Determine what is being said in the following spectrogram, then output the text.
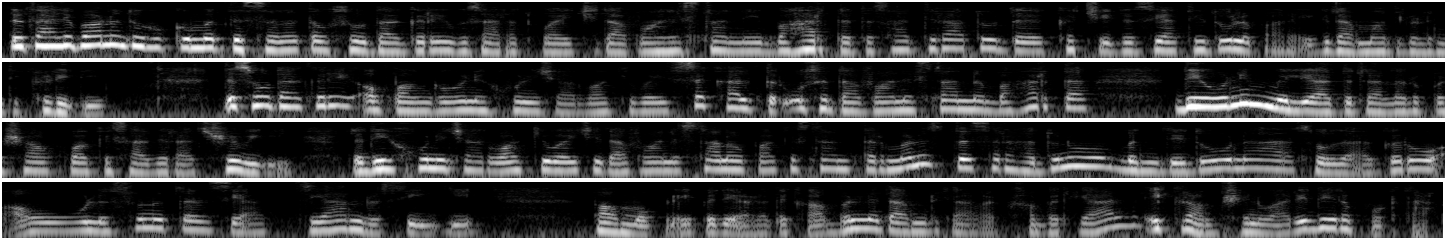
د طالبانو د حکومت د صنعت او سوداګرۍ وزارت وایي چې د افغانستان نه بهر ته د صادراتو د کچې د زیاتېدو لپاره اقدامات ګړندي کړي دي د سوداګرۍ او پانګونې خونې چارواکي وایي چې کال تر اوسه د افغانستان نه بهر ته د 1.5 میلیارډ ډالر په شاوخوا کې صادرات شوي دي د دې خونې چارواکي وایي چې د افغانستان او پاکستان ترمنځ د سرحدونو بندیدو نه سوداګرو او ولسونو ته زیات زیان رسیږي پام وکړي په دې اړه د کابل نه د امریکا غږ خبريال اکرام شنواری دی رپورټ ده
